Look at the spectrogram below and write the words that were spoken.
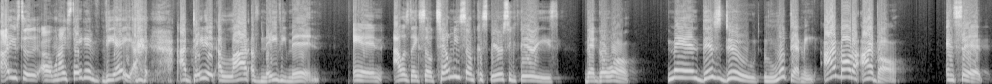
I used to uh, when I stayed in VA, I, I dated a lot of Navy men, and I was like, so tell me some conspiracy theories that go on. Man, this dude looked at me eyeball to eyeball and said,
